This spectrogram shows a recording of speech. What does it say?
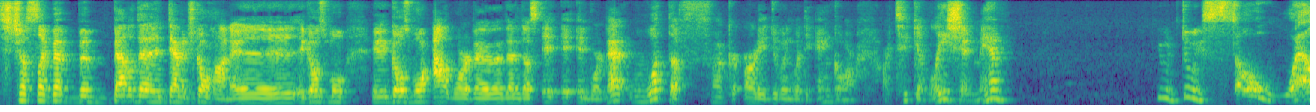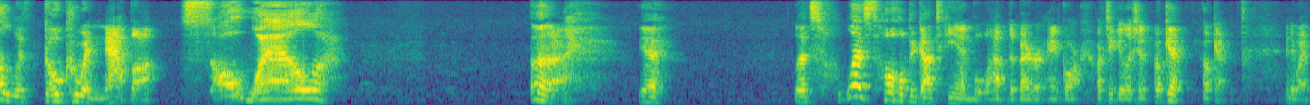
It's just like battle damage Gohan. It, it, goes more it goes more outward than it does inward. That what the fuck are they doing with the ankle articulation, man? You were doing so well with Goku and Nappa. So well. Ugh. Yeah. Let's let's hope the God will have the better ankle articulation. Okay. Okay. Anyway.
